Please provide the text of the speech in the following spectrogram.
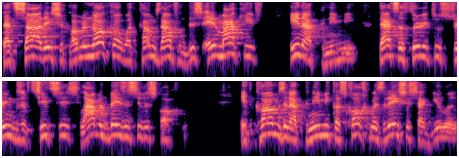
That sad noko, what comes down from this ein makif in a pnimi. That's the 32 strings of tzitzis, lamed beis and sivis it comes in a pnimi because chokhmah is.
